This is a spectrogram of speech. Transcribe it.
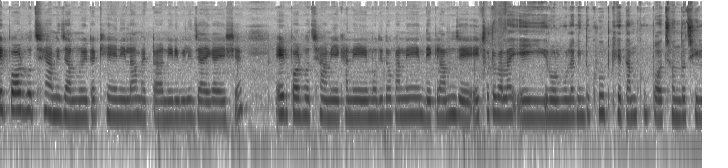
এরপর হচ্ছে আমি ঝালমুড়িটা খেয়ে নিলাম একটা নিরিবিলি জায়গায় এসে। এরপর হচ্ছে আমি এখানে মুদি দোকানে দেখলাম যে এই ছোটোবেলায় এই রোলগুলো কিন্তু খুব খেতাম, খুব পছন্দ ছিল।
